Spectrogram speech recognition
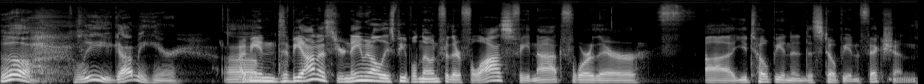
Oh, Lee, you got me here. I mean, to be honest, you're naming all these people known for their philosophy, not for their uh, utopian and dystopian fiction.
